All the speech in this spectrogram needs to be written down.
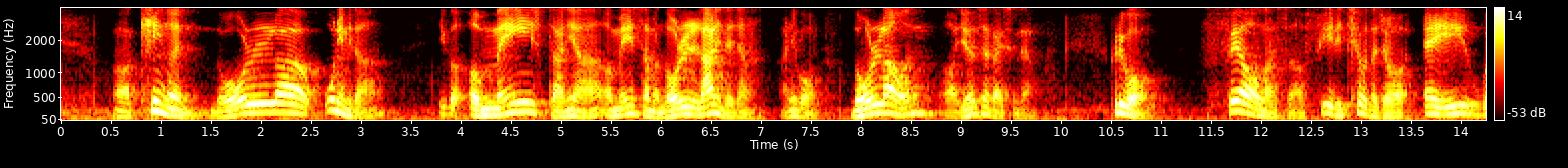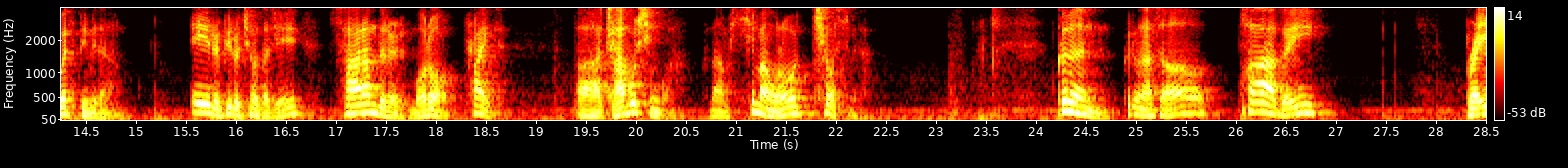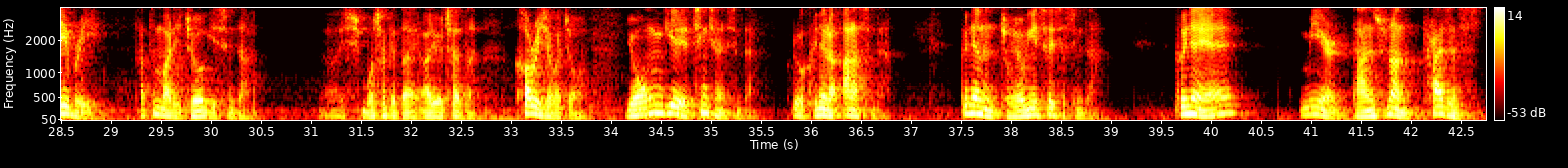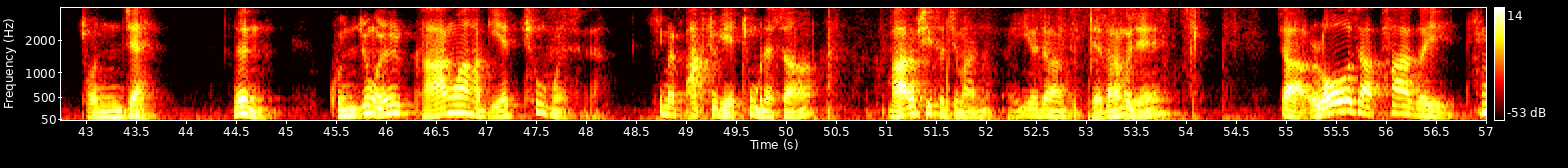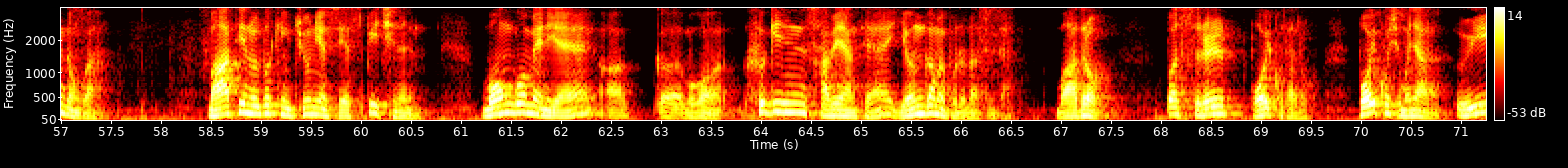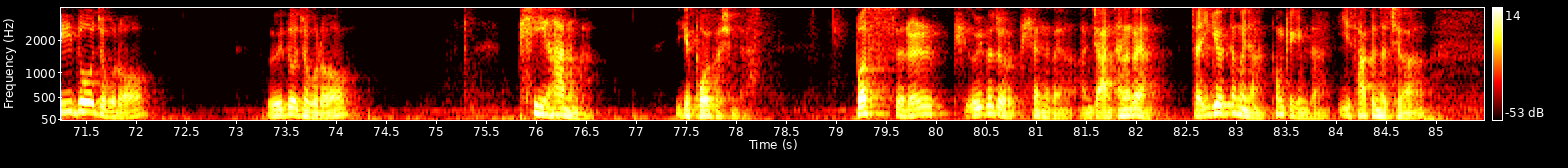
어, 킹은 놀라운입니다. 이거 amazed 아니야. amazed 하면 놀란이 되잖아. 아니고, 놀라운 어, 연세가 있습니다. 그리고 fill 나서 feel이 채우다죠. A with B입니다. A를 B로 채우다지. 사람들을 뭐로? pride. 아, 자부심과 그 다음 희망으로 채웠습니다. 그는 그리고 나서 파악의 bravery 같은 말이 저기 있습니다. 아이씨, 못 찾겠다. 아, 이거 찾았다. courage 맞죠? 용기를 칭찬했습니다. 그리고 그녀를 안았습니다. 그녀는 조용히 서 있었습니다. 그녀의 mere 단순한 presence 존재는 군중을 강화하기에 충분했습니다. 힘을 빡 주기에 충분해서 말없이 있었지만 이 여자가 대단한 거지. 자, 로자 파크의 행동과 마틴 루더킹 주니어스의 스피치는 몽고메니의 어, 그 뭐고 흑인 사회한테 영감을 불어넣었습니다. 뭐 하도록 버스를 보이콧하도록. 보이콧이 뭐냐? 의도적으로 의도적으로 피하는 거. 이게 보이콧입니다. 버스를 피- 의도적으로 피하는 거야. 이제 안 타는 거야. 자, 이게 어떤 거냐? 동격입니다. 이 사건 자체가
